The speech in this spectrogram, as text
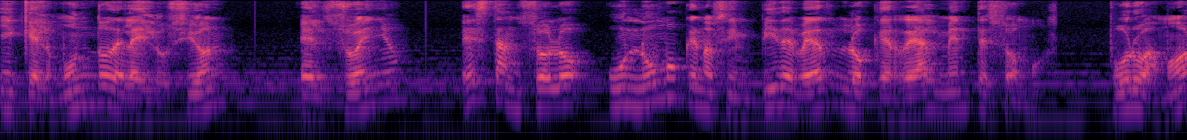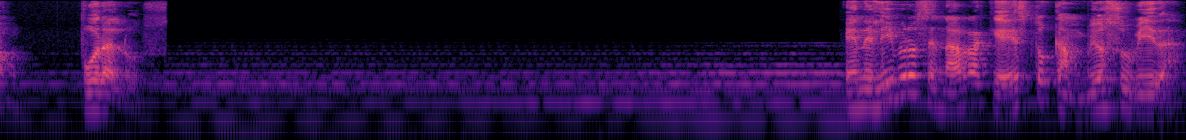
y que el mundo de la ilusión, el sueño, es tan solo un humo que nos impide ver lo que realmente somos, puro amor, pura luz. En el libro se narra que esto cambió su vida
